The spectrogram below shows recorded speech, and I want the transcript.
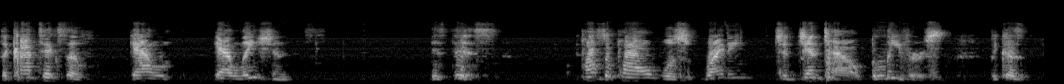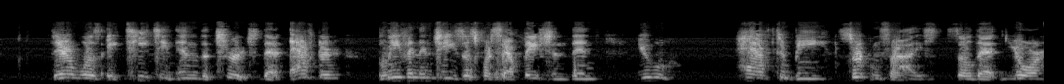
The context of Gal- Galatians is this Apostle Paul was writing to Gentile believers because there was a teaching in the church that after believing in Jesus for salvation, then you have to be circumcised so that your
